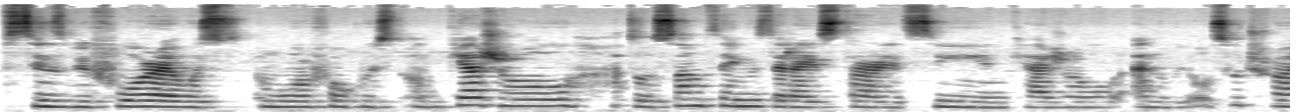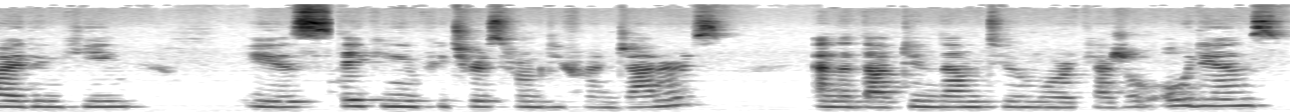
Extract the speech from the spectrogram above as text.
Since before I was more focused on casual, so some things that I started seeing in casual and we also tried in King is taking features from different genres and adapting them to a more casual audience.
